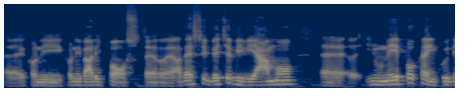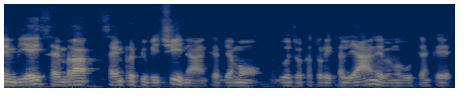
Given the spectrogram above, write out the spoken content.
eh, con, i, con i, vari poster. Adesso invece viviamo eh, in un'epoca in cui l'NBA sembra sempre più vicina, anche abbiamo due giocatori italiani, abbiamo avuti anche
